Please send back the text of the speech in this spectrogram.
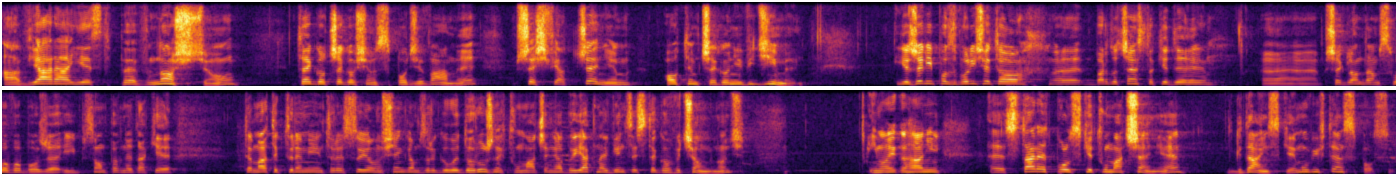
A wiara jest pewnością tego, czego się spodziewamy, przeświadczeniem o tym, czego nie widzimy. Jeżeli pozwolicie, to e, bardzo często, kiedy e, przeglądam Słowo Boże i są pewne takie tematy, które mnie interesują, sięgam z reguły do różnych tłumaczeń, aby jak najwięcej z tego wyciągnąć. I moi kochani, E, stare polskie tłumaczenie gdańskie mówi w ten sposób.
